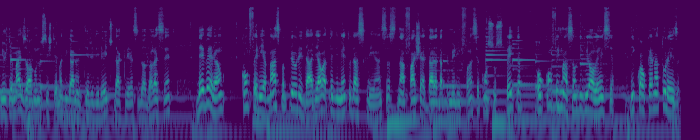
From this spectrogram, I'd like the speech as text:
e os demais órgãos do Sistema de Garantia de Direitos da Criança e do Adolescente deverão conferir a máxima prioridade ao atendimento das crianças na faixa etária da primeira infância com suspeita ou confirmação de violência de qualquer natureza,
